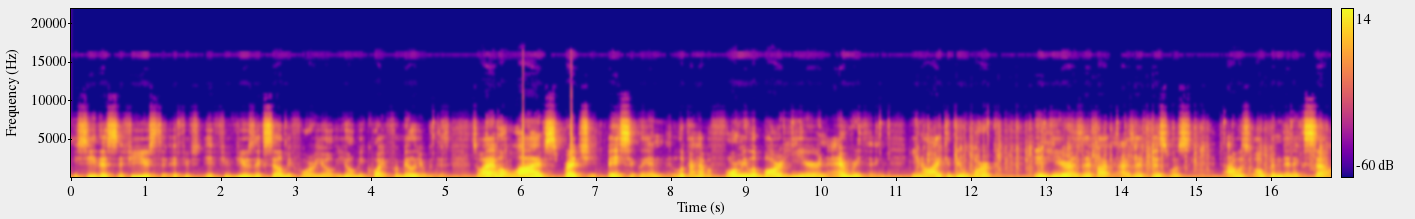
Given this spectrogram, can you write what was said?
You see this if you use if you've if you've used Excel before, you'll you'll be quite familiar with this. So I have a live spreadsheet basically, and look, I have a formula bar here and everything. You know, I could do work in here as if I as if this was I was opened in Excel.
